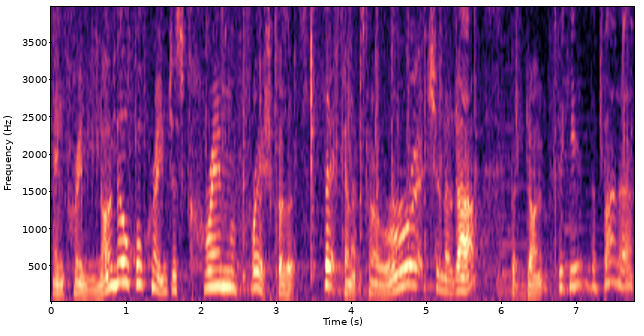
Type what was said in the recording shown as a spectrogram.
and creamy. No milk or cream, just creme fraiche because it's thick and it's going to richen it up. But don't forget the butter.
